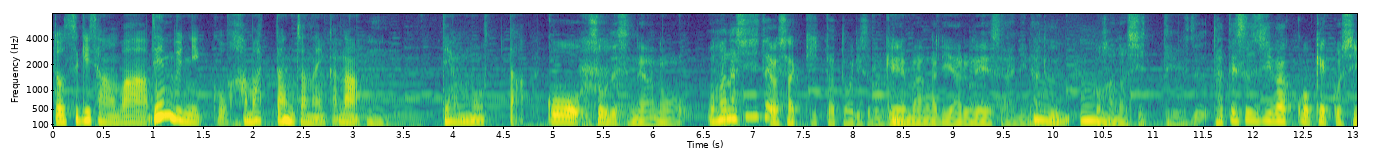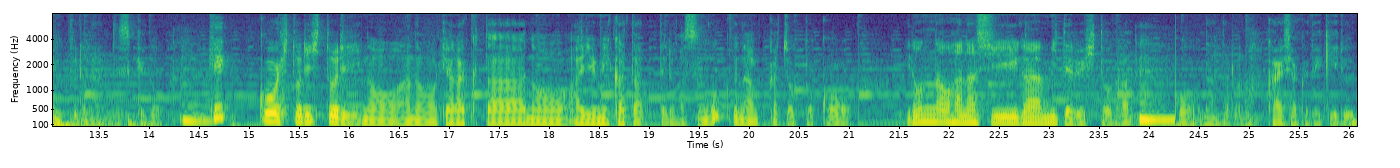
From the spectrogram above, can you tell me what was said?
と杉さんは全部にこうハマったんじゃないかな。って思った。こうそうですね。あのお話自体はさっき言った通りそりゲーマーがリアルレーサーになるお話っていう、うんうん、縦筋はこう結構シンプルなんですけど、うん、結構一人一人のあのキャラクターの歩み方っていうのがすごくなんかちょっとこういろんなお話が見てる人がこう、なんだろうな解釈できる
